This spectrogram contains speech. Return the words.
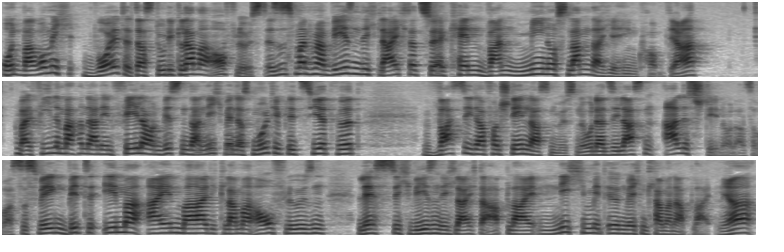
Und warum ich wollte, dass du die Klammer auflöst, es ist manchmal wesentlich leichter zu erkennen, wann minus Lambda hier hinkommt, ja? Weil viele machen da den Fehler und wissen dann nicht, wenn das multipliziert wird, was sie davon stehen lassen müssen oder sie lassen alles stehen oder sowas. Deswegen bitte immer einmal die Klammer auflösen, lässt sich wesentlich leichter ableiten, nicht mit irgendwelchen Klammern ableiten, ja?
